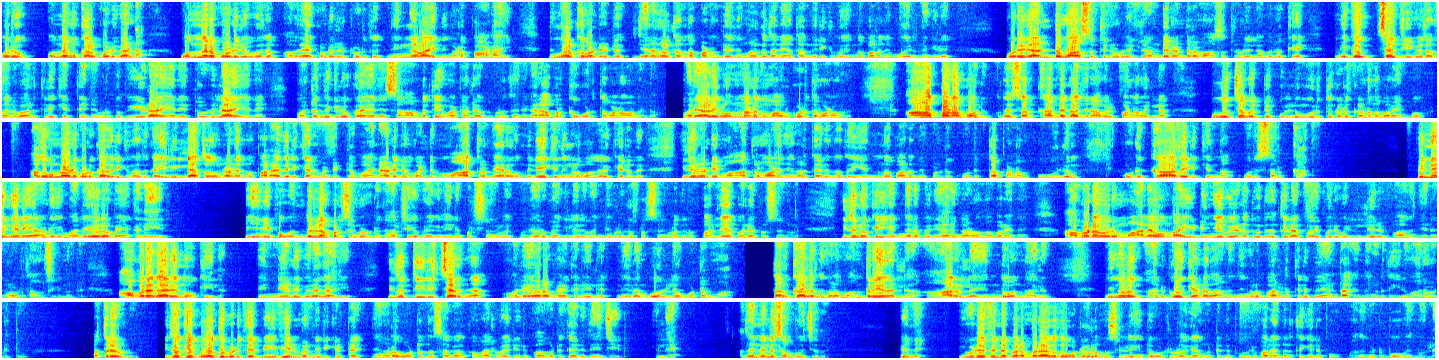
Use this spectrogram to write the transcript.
ഒരു ഒന്നേ മുക്കാൽ കോടി വേണ്ട. ഒന്നര കോടി രൂപ വീതം അവരെ അക്കൗണ്ടിൽ ഇട്ടുകൊടുത്ത് നിങ്ങളായി നിങ്ങളുടെ പാടായി. നിങ്ങൾക്ക് വേണ്ടിയിട്ട് ജനങ്ങൾ തന്ന പണം ദേ നിങ്ങൾക്ക് തന്നെ ഞാൻ തന്നിരിക്കുന്നു എന്ന് പറഞ്ഞു പോയിരുന്നെങ്കിൽ ഒരു രണ്ട് മാസത്തിനുള്ളിൽ രണ്ട് രണ്ടര മാസത്തിനുള്ളിൽ അവരൊക്കെ മികച്ച ജീവിത നിലവാരത്തിലേക്ക് എത്തേനെ അവർക്ക് വീടായേനെ തൊഴിലായേനെ മറ്റെന്തെങ്കിലുമൊക്കെ ആയാലും സാമ്പത്തികമായിട്ട് അഭിപ്രായത്തിനെ കാരണം അവർക്ക് കൊടുത്ത പണമാണല്ലോ. മലയാളികൾ ഒന്നടങ്കം അവർക്ക് കൊടുത്ത പണമാണ്. ആ പണം പോലും അതായത് സർക്കാരിന്റെ ഖജനാവിൽ പണമില്ല പൂച്ച പറ്റ് പുല്ലും കുരുത്ത് കിടക്കണമെന്ന് പറയുമ്പോൾ അതുകൊണ്ടാണ് കൊടുക്കാതിരിക്കുന്നത്. കയ്യിലില്ലാത്തതുകൊണ്ടാണ് എന്ന് പറയാതിരിക്കാൻ വേണ്ടിയിട്ട് വയനാടിനും വേണ്ടി മാത്രം വേറെ ഒന്നിലേക്ക് നിങ്ങൾ വകവയ്ക്കരുത് ഇതിനുവേണ്ടി മാത്രമാണ് ഞങ്ങൾ തരുന്നത് എന്ന് പറഞ്ഞുകൊണ്ട് കൊടുത്ത പണം പോലും കൊടുക്കാതിരിക്കുന്ന ഒരു സർക്കാർ. പിന്നെ എങ്ങനെയാണ് ഈ മലയോര മേഖലയിൽ ഇനിയിപ്പോൾ എന്തെല്ലാം പ്രശ്നങ്ങളുണ്ട് കാർഷിക മേഖലയിലെ പ്രശ്നങ്ങൾ മലയോര മേഖലയിലെ വന്യമൃഗ പ്രശ്നങ്ങൾ അങ്ങനെ പല പല പ്രശ്നങ്ങൾ. ഇതിനൊക്കെ എങ്ങനെ പരിഹാരം കാണുമെന്ന് പറയുന്നത്? അവിടെ ഒരു മല ഒന്നായി ഇടിഞ്ഞു വീണ് ദുരിതത്തിലാണ് പോയപ്പോൾ ഒരു വലിയൊരു വിഭാഗം ജനങ്ങൾ അവിടെ താമസിക്കുന്നുണ്ട്. അവരെ കാര്യം നോക്കിയില്ല. പിന്നെയാണ് ഇവരെ കാര്യം. ഇത് തിരിച്ചറിഞ്ഞ മലയോര മേഖലയിലെ നിലമ്പൂരിലെ വോട്ടർമാർ തൽക്കാലം നിങ്ങൾ മന്ത്രിയെന്നല്ല ആരല്ല എന്തു വന്നാലും നിങ്ങൾ അനുഭവിക്കേണ്ടതാണ് നിങ്ങൾ ഭരണത്തിൽ വേണ്ട എന്നങ്ങോട്ട് തീരുമാനമെടുത്തു. അത്രേ ഉള്ളൂ. ഇതൊക്കെ ബോധ്യപ്പെടുത്തിയ പി വി എൻ പറഞ്ഞിരിക്കട്ടെ ഞങ്ങളുടെ വോട്ടെന്ന് സഖാക്കന്മാർ വലിയൊരു ഭാഗമായിട്ട് കരുതുകയും ചെയ്തു ഇല്ലേ? അത് തന്നെയല്ലേ സംഭവിച്ചത്. പിന്നെ യു ഡി എഫിന്റെ പരമ്പരാഗത വോട്ടുകളും മുസ്ലിം ലീഗിന്റെ വോട്ടുകളൊക്കെ അങ്ങോട്ട് തന്നെ പോകും ഒരു പറയുന്നിടത്തേക്ക് തന്നെ പോകും അതങ്ങോട്ട് പോകുന്നില്ല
